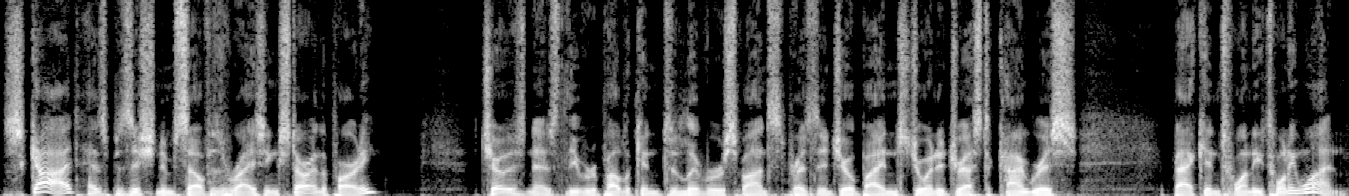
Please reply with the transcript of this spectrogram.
Scott has positioned himself as a rising star in the party, chosen as the Republican to deliver response to President Joe Biden's joint address to Congress back in 2021.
